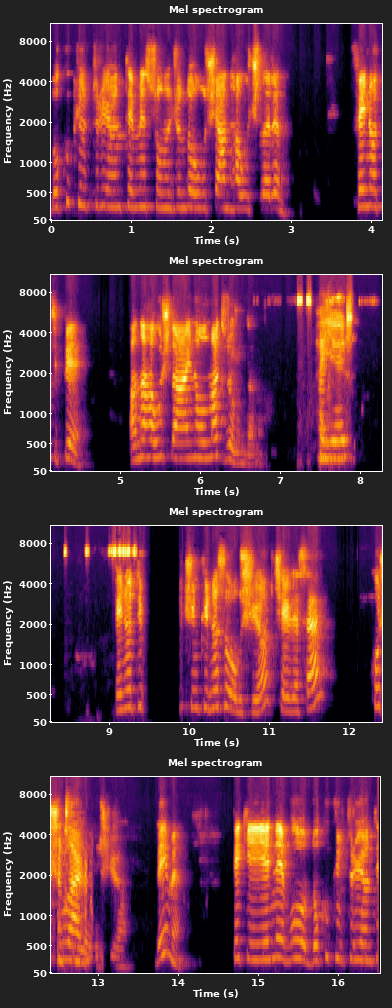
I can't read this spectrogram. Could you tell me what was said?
doku kültürü yöntemi sonucunda oluşan havuçların fenotipi ana havuçla aynı olmak zorunda mı? Hayır. Fenotip çünkü nasıl oluşuyor? Çevresel koşullarla oluşuyor. Değil mi? Peki yeni bu doku kültürü yöntemi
